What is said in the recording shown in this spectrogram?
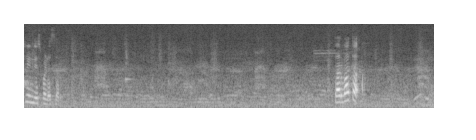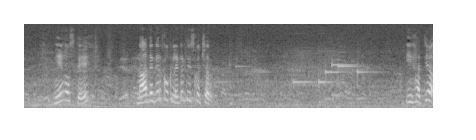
క్లీన్ చేసి పడేశారు. తర్వాత నేను వస్తే నా దగ్గరకు ఒక లెటర్ తీసుకొచ్చారు. ఈ హత్య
